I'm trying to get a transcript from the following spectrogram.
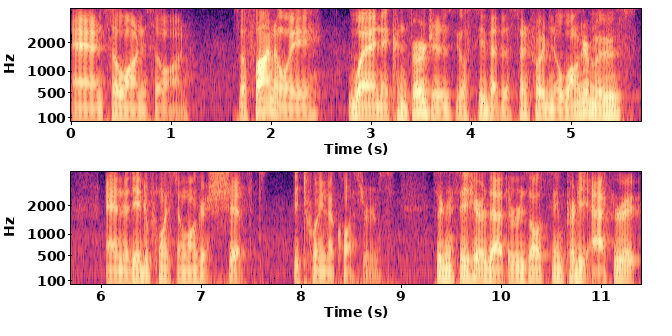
and so on and so on. So finally, when it converges, you'll see that the centroid no longer moves, and the data points no longer shift between the clusters. So you can see here that the results seem pretty accurate.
